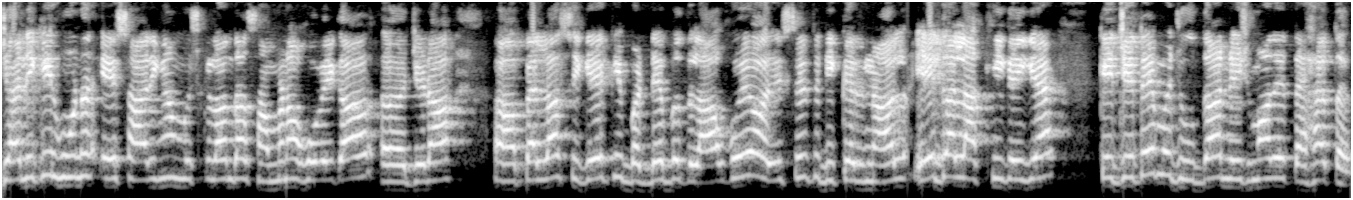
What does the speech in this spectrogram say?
ਯਾਨੀ ਕਿ ਹੁਣ ਇਹ ਸਾਰੀਆਂ ਮੁਸ਼ਕਲਾਂ ਦਾ ਸਾਹਮਣਾ ਹੋਵੇਗਾ ਜਿਹੜਾ, ਅਹ ਪਹਿਲਾਂ ਸੀਗੇ ਕਿ ਵੱਡੇ ਬਦਲਾਵ ਹੋਏ ਔਰ ਇਸੇ ਤਰੀਕੇ ਦੇ ਨਾਲ ਇਹ ਗੱਲ ਆਖੀ ਗਈ ਹੈ ਕਿ ਜਿਹਦੇ ਮੌਜੂਦਾ ਨਿਯਮਾਂ ਦੇ ਤਹਿਤ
